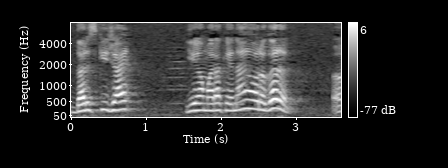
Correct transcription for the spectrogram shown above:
दर्ज की जाए? ये हमारा कहना है। और अगर अ,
